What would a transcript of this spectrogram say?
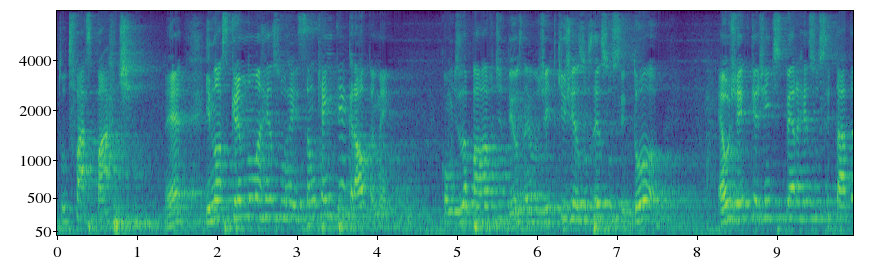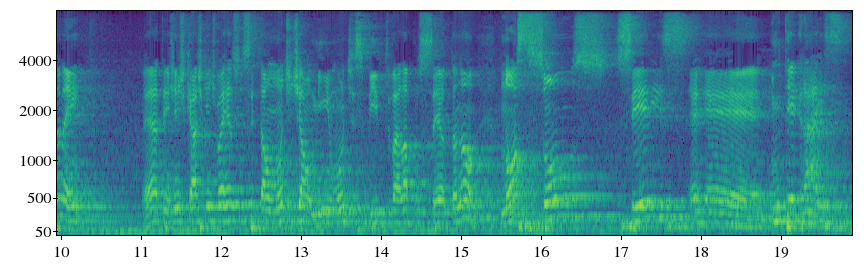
Tudo faz parte, né? E nós cremos numa ressurreição que é integral também. Como diz a palavra de Deus, né? O jeito que Jesus ressuscitou é o jeito que a gente espera ressuscitar também. É, tem gente que acha que a gente vai ressuscitar um monte de alminha, um monte de espírito, vai lá para o céu. Então, não, nós somos seres é, é, integrais.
